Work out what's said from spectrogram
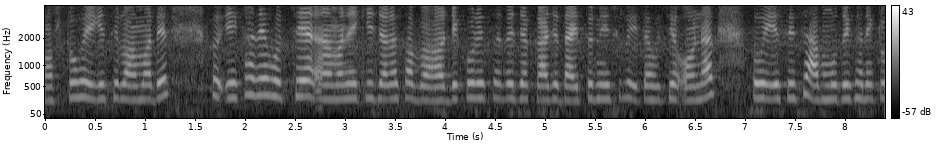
নষ্ট হয়ে গেছিল আমাদের। তো এখানে হচ্ছে মানে কি যারা সব ডেকোরেশনের যা কাজে দায়িত্ব নিয়েছিল, এটা হচ্ছে অনার তো এসেছে, আম্মু তো এখানে একটু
